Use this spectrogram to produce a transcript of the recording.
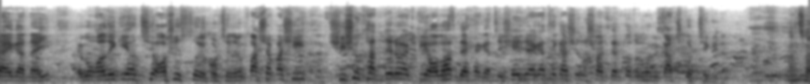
জায়গা নাই এবং অনেকেই হচ্ছে অসুস্থ হয়ে পড়ছেন এবং পাশাপাশি শিশু খাদ্যেরও একটি অভাব দেখা গেছে। সেই জায়গা থেকে আসলে সরকার কোনোভাবে কাজ করছে কিনা? আচ্ছা।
